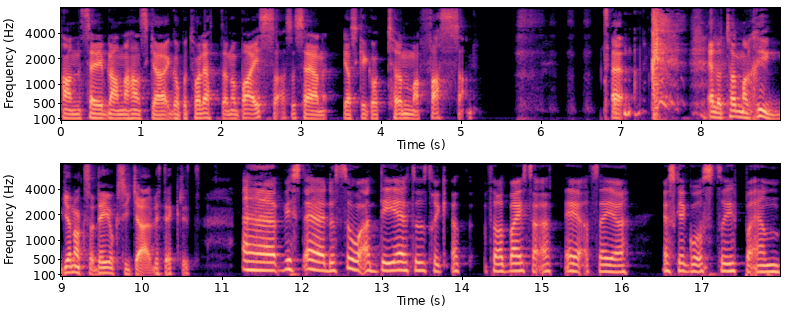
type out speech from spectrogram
Han säger ibland när han ska gå på toaletten och bajsa så säger han jag ska gå och tömma fassan. Eh, Eller tömma ryggen också, det är också jävligt äckligt. Eh, visst är det så att det är ett uttryck att, för att bajsa att, är att säga jag ska gå och strypa en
